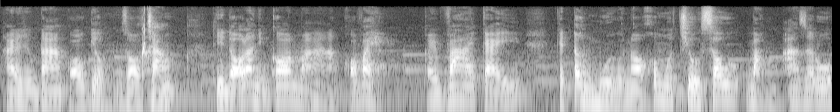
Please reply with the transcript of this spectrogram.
hay là chúng ta có kiểu giò trắng. Thì đó là những con mà có vẻ cái vai cái cái tầng mùi của nó không có chiều sâu bằng Azaro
